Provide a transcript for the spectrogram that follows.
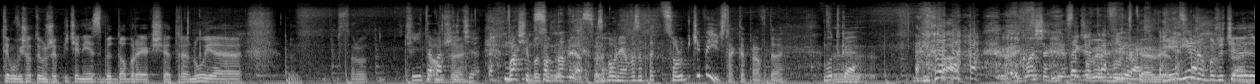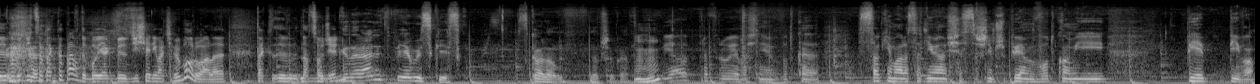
Ty mówisz o tym, że picie nie jest zbyt dobre, jak się trenuje. Absolutnie. Czyli temat Dobrze. picie. Właśnie, bo Są zap- nawiasy. zapomniałem was zapytać, co lubicie pić tak naprawdę? Wódkę. W gościach jest, to Także powiem wódkę, więc... Nie, nie, no możecie yy, powiedzieć co tak naprawdę, bo jakby dzisiaj nie macie wyboru, ale tak na co dzień? Generalnie to piję whisky kolą na przykład. Ja preferuję właśnie wódkę z sokiem, ale ostatnio ja się strasznie przypiłem wódką i piję piwo.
